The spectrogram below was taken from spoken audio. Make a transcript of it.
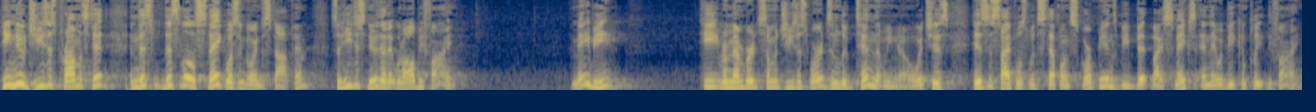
He knew Jesus promised it, and this, this little snake wasn't going to stop him. So he just knew that it would all be fine. Maybe he remembered some of Jesus' words in Luke 10 that we know, which is his disciples would step on scorpions, be bit by snakes, and they would be completely fine.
